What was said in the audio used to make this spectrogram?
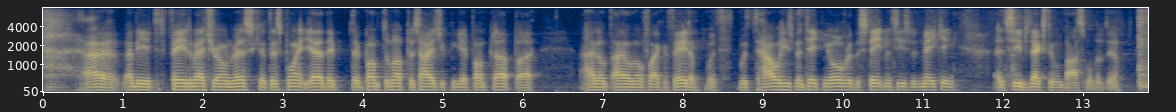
I, I mean, fade him at your own risk at this point. Yeah, they they bumped him up as high as you can get bumped up, but I don't I don't know if I can fade him with with how he's been taking over, the statements he's been making. It seems next to impossible to do.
